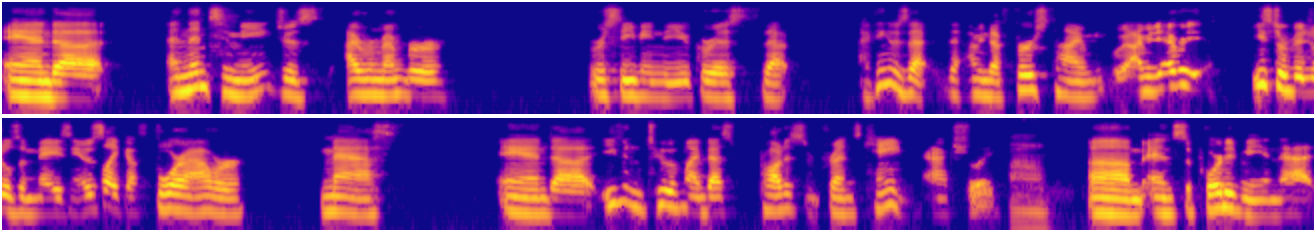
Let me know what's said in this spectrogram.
and uh, and then to me, just I remember receiving the Eucharist that I think it was that, that I mean the first time I mean every Easter Vigil is amazing. It was like a four hour mass, and uh, even two of my best Protestant friends came actually, wow. um, and supported me in that,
